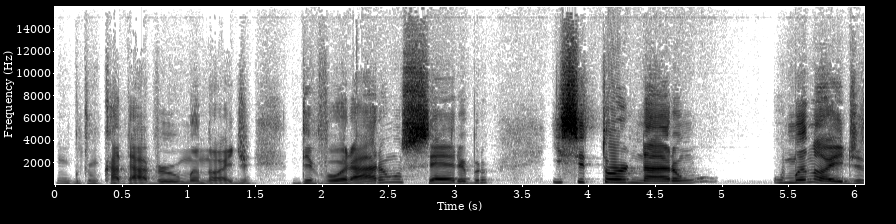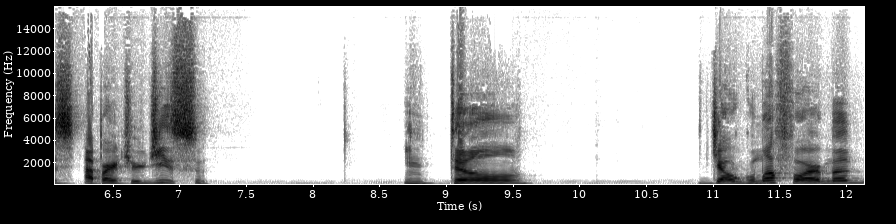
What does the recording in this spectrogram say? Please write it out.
de um cadáver humanoide, devoraram o cérebro e se tornaram humanoides a partir disso. Então, de alguma forma,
